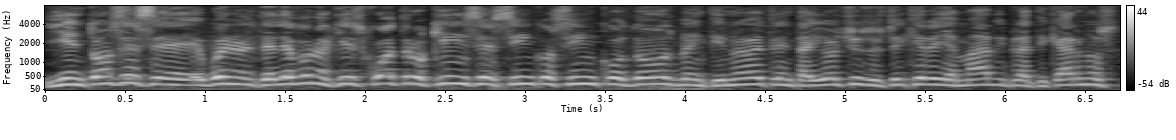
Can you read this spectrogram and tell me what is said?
Y entonces, eh, bueno, el teléfono aquí es 415-552-2938. Si usted quiere llamar y platicarnos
